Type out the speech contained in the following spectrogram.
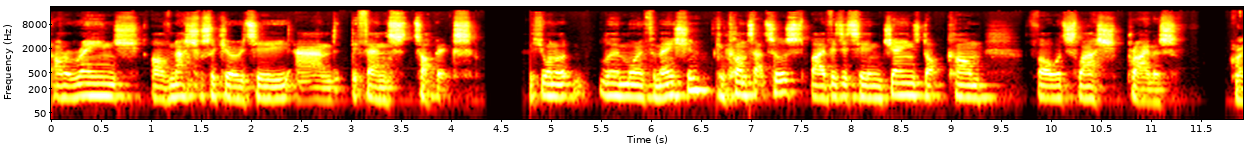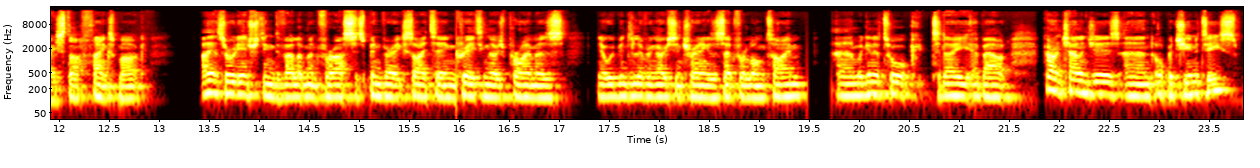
on a range of national security and defence topics. If you want to learn more information, you can contact us by visiting janes.com forward slash primers. Great stuff. Thanks, Mark. I think it's a really interesting development for us. It's been very exciting creating those primers. You know, we've been delivering OSINT training, as I said, for a long time. And we're going to talk today about current challenges and opportunities.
